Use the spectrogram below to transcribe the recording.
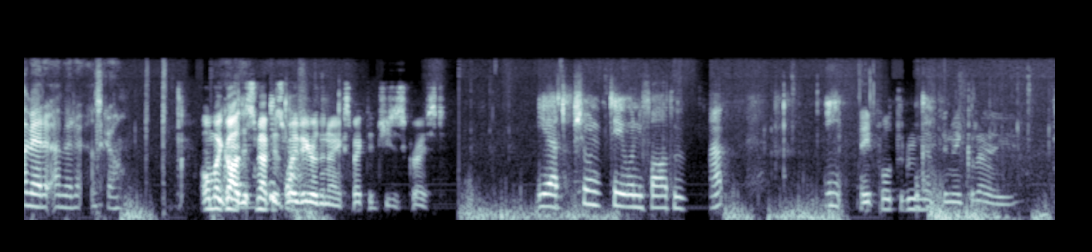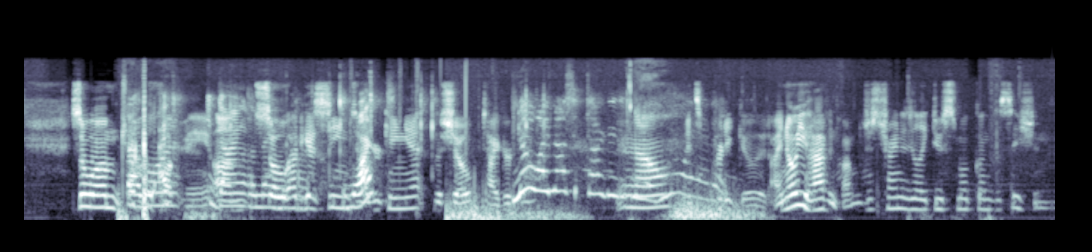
I made it, I made it. Let's go. Oh my god, this map is way bigger than I expected. Jesus Christ. Yeah, especially when you see it when you fall off the map. I fall through map and I cry. So um, Charlie, fuck me. Um, so have you guys seen What? Tiger King yet? The show Tiger King. No, I'm not the Tiger King. No. It's pretty good. I know you haven't. but I'm just trying to like do small conversation.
